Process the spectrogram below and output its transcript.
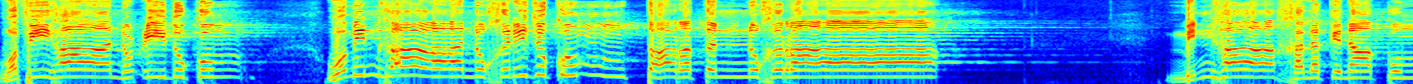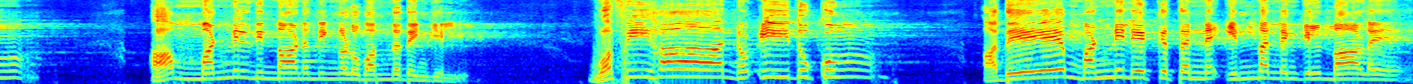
വഫീഹാ വമിൻഹാ നുഖ്റാ. മിൻഹാ ആ മണ്ണിൽ നിന്നാണ് നിങ്ങൾ വന്നതെങ്കിൽ വഫീഹാ അതേ മണ്ണിലേക്ക് തന്നെ ഇന്നല്ലെങ്കിൽ നാളെ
